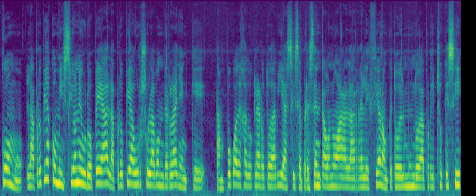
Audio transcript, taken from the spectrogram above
cómo la propia Comisión Europea, la propia Ursula von der Leyen, que tampoco ha dejado claro todavía si se presenta o no a la reelección, aunque todo el mundo da por hecho que sí,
